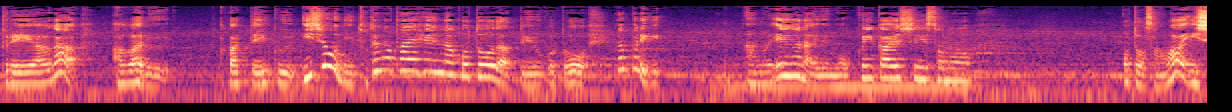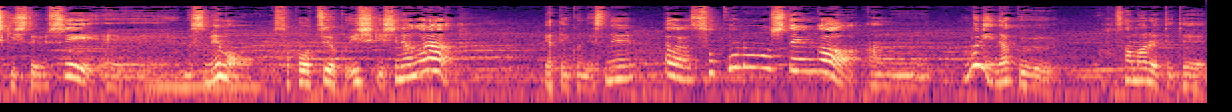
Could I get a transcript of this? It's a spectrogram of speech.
ー、プレイヤーが上がる上がっていく以上にとても大変なことだということをやっぱりあの映画内でも繰り返しそのお父さんは意識してるし、えー、娘もそこを強く意識しながらやっていくんですね。だからそこの視点があの無理なく挟まれてて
